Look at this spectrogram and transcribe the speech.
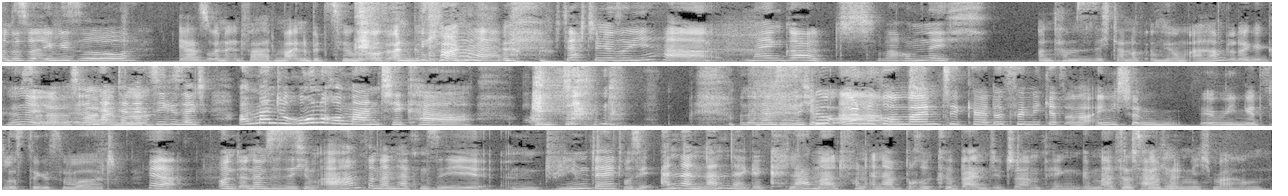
Und das war irgendwie so. Ja, so in etwa hat meine Beziehung auch angefangen. ja, ich dachte mir so, ja, mein Gott, warum nicht? Und haben sie sich dann noch irgendwie umarmt oder geküsst? Nee, oder was dann, war dann, dann, so? hat sie gesagt, oh Mann, du Unromantiker. Und dann, und dann haben sie sich du umarmt. Unromantiker, das finde ich jetzt aber eigentlich schon irgendwie ein ganz lustiges Wort. Ja, und dann haben sie sich umarmt und dann hatten sie ein Dream Date, wo sie aneinander geklammert von einer Brücke Bungee Jumping gemacht das will haben. ich halt nicht machen.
